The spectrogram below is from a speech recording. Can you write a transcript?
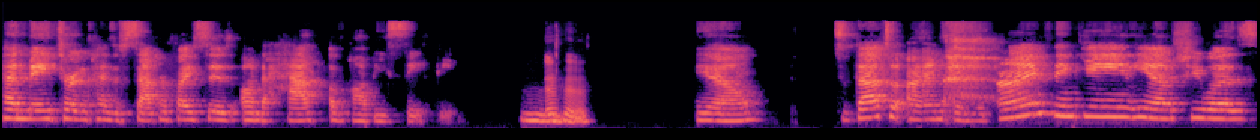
had made certain kinds of sacrifices on behalf of Poppy's safety Mhm. Mhm. you know so that's what i'm thinking i'm thinking you know she was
